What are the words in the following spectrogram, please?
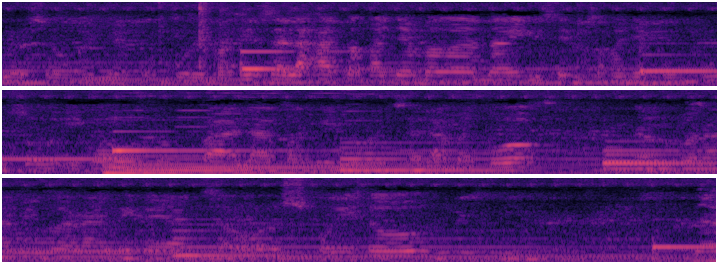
Diyos, ng Kanya pong buhay. Maging sa lahat ng Kanya mga naisip sa Kanya pong puso, Ikaw Panginoon. Salamat po ng maraming maraming kaya sa oras po ito na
